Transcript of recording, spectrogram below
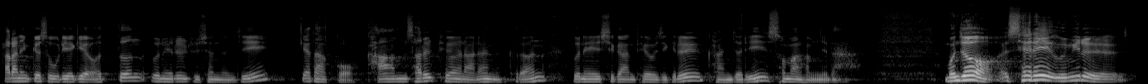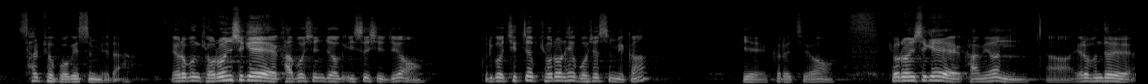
하나님께서 우리에게 어떤 은혜를 주셨는지 깨닫고 감사를 표현하는 그런 은혜의 시간 되어지기를 간절히 소망합니다. 먼저 세례의 의미를 살펴보겠습니다. 여러분 결혼식에 가보신 적 있으시죠? 그리고 직접 결혼해 보셨습니까? 예, 그렇죠. 결혼식에 가면 아, 여러분들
